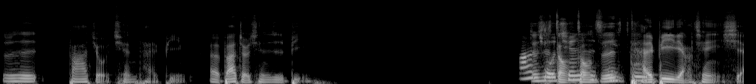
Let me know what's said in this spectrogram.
是不是八九千台币？呃，八九千日币。就是总总之台币两千以下。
